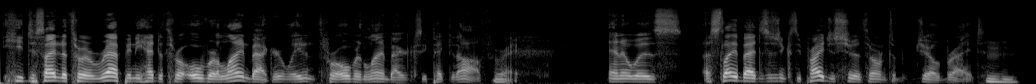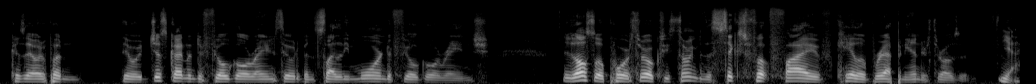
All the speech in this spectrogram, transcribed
he decided to throw a rep, and he had to throw over a linebacker. Well, he didn't throw over the linebacker because he picked it off, right and it was a slightly bad decision because he probably just should have thrown it to Gerald Bright because mm-hmm. they would have put they would have just gotten into field goal range. They would have been slightly more into field goal range. There's also a poor throw because he's throwing to the six foot five Caleb Repp and he underthrows it. Yeah.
